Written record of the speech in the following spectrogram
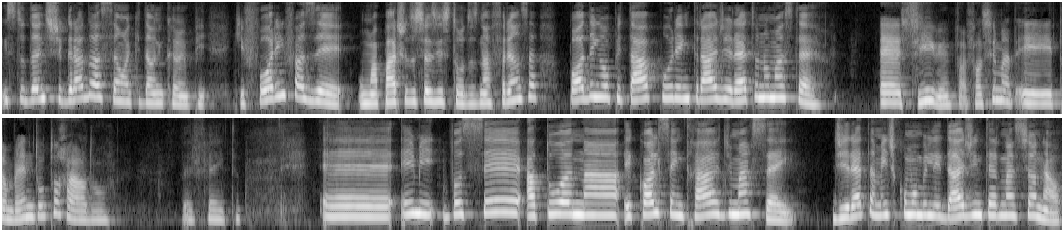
estudantes de graduação aqui da Unicamp que forem fazer uma parte dos seus estudos na França podem optar por entrar direto no master. É, sim, facilmente. E também doutorado. Perfeito. É, Amy, você atua na École Centrale de Marseille, diretamente com mobilidade internacional.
